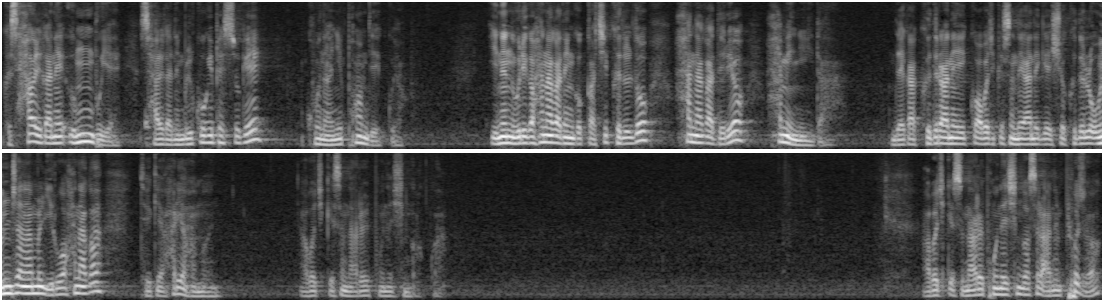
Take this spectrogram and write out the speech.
그 사흘간의 음부에 사흘간의 물고기 뱃속에 고난이 포함되어 있고요. 이는 우리가 하나가 된 것 같이 그들도 하나가 되려 함이니이다. 내가 그들 안에 있고 아버지께서 내 안에 계시어 그들로 온전함을 이루어 하나가 되게 하려 함은 아버지께서 나를 보내신 것과 아버지께서 나를 보내신 것을 아는 표적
